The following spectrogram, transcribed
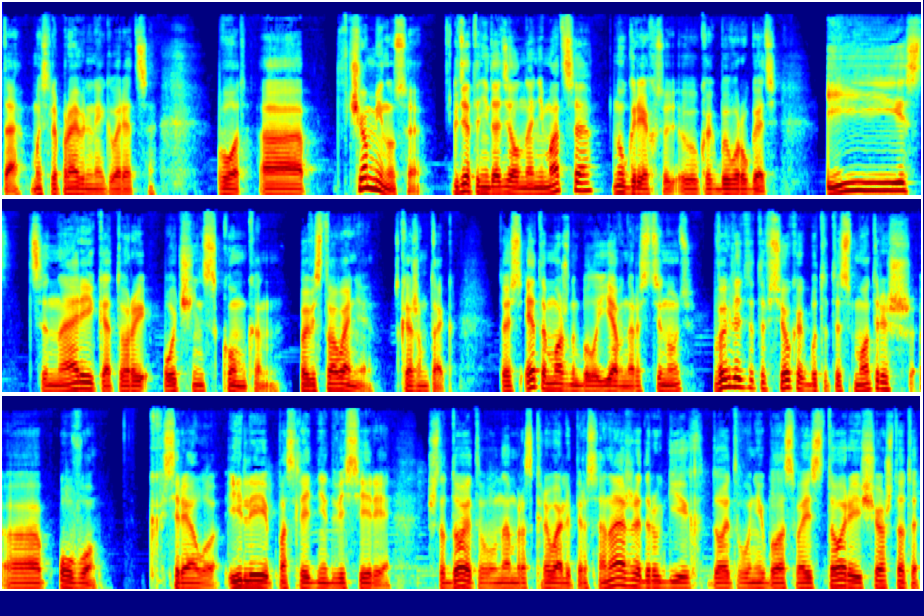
Да, мысли правильные говорятся. Вот. А в чем минусы? Где-то недоделана анимация, ну, грех э, как бы его ругать. И сценарий, который очень скомкан. Повествование, скажем так. То есть это можно было явно растянуть. Выглядит это все, как будто ты смотришь э, ОВО к сериалу или последние две серии. Что до этого нам раскрывали персонажей других, до этого у них была своя история, еще что-то.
